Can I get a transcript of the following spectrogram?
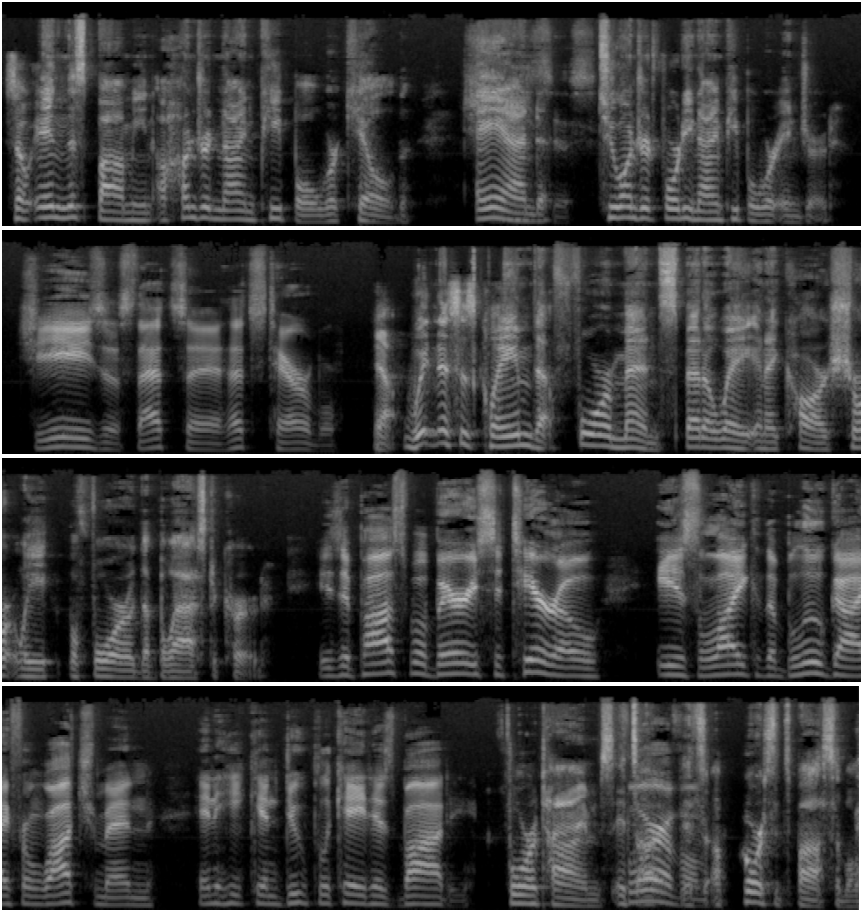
So in this bombing, 109 people were killed And- 249 people were injured. Jesus, that's uh, that's terrible. Yeah. Witnesses claim that four men sped away in a car shortly before the blast occurred. Is it possible Barry Soetoro is like the blue guy from Watchmen and he can duplicate his body? Four times. It's, Four of it's them. of course it's possible.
